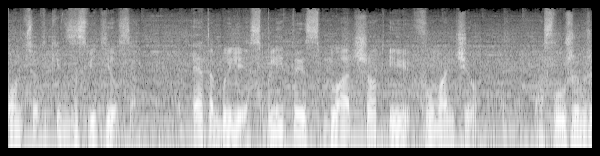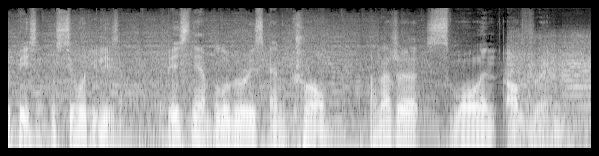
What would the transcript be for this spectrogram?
он все-таки засветился. Это были сплиты с Bloodshot и Фу Манчу. Послушаем же песенку с всего релиза. Песня Blueberries and Chrome, она же Swollen Offering.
